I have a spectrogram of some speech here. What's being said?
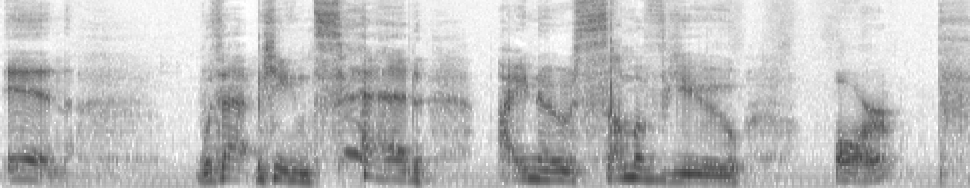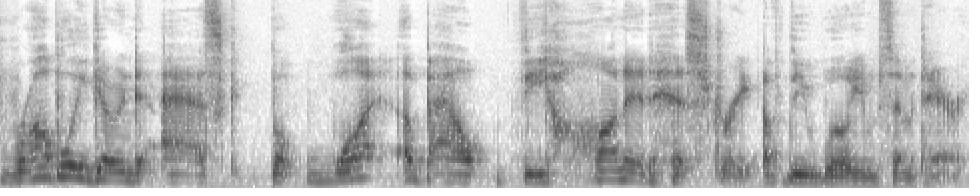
in. With that being said, I know some of you are probably going to ask, but what about the haunted history of the Williams Cemetery?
